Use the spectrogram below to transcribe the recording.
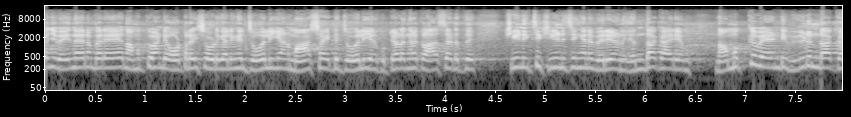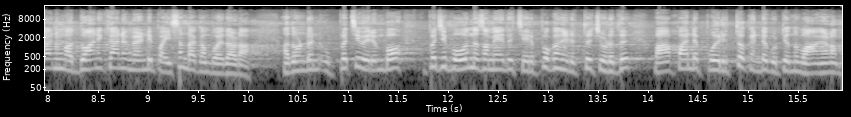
ഇനി വൈകുന്നേരം വരെ നമുക്ക് വേണ്ടി ഓട്ടോ റിക്ഷ കൊടുക്കുക അല്ലെങ്കിൽ ജോലി ചെയ്യാൻ മാഷായിട്ട് ജോലി ചെയ്യാൻ കുട്ടികളിങ്ങനെ ക്ലാസ് എടുത്ത് ക്ഷീണിച്ച് ക്ഷീണിച്ച് ഇങ്ങനെ വരികയാണ്. എന്താ കാര്യം? നമുക്ക് വേണ്ടി വീടുണ്ടാക്കാനും അധ്വാനിക്കാനും വേണ്ടി പൈസ ഉണ്ടാക്കാൻ പോയതാടാ. അതുകൊണ്ട് ഉപ്പച്ചി വരുമ്പോൾ ഉപ്പച്ചി പോകുന്ന സമയത്ത് ചെരുപ്പൊക്കെ ഒന്ന് എടുത്തു കൊടുത്ത് ബാപ്പാന്റെ പൊരുത്തൊക്കെ എന്റെ കുട്ടി ഒന്ന് വാങ്ങണം.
